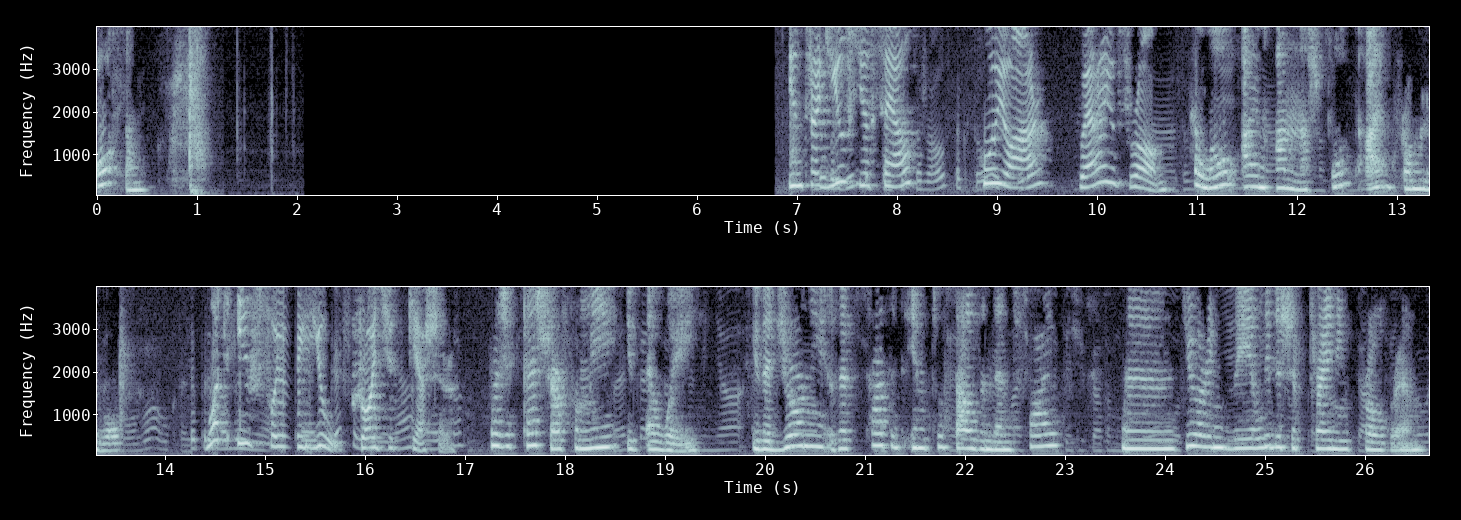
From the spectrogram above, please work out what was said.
awesome. Introduce yourself, who you are, where are you from? Hello, I'm Anna Shpont, I'm from Lvov. What is for you? Project Kesher? Project Kesher for me is a way, is a journey that started in 2005 um, during the leadership training program,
